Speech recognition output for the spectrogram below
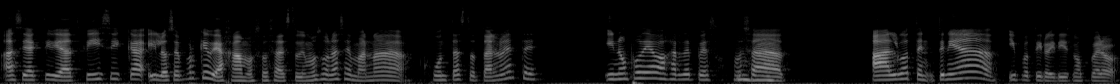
hacía actividad física y lo sé porque viajamos, o sea, estuvimos una semana juntas totalmente y no podía bajar de peso, o sea, algo ten- tenía hipotiroidismo, pero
